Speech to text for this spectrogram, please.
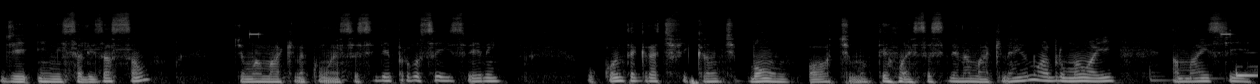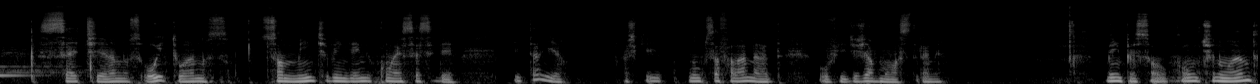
de inicialização de uma máquina com SSD para vocês verem o quanto é gratificante, bom, ótimo ter um SSD na máquina. Eu não abro mão aí há mais de sete anos, oito anos, somente vendendo com SSD. E tá aí, ó. Acho que não precisa falar nada. O vídeo já mostra, né? Bem, pessoal, continuando.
